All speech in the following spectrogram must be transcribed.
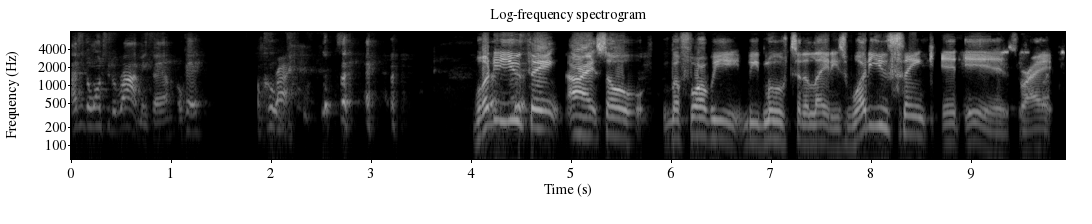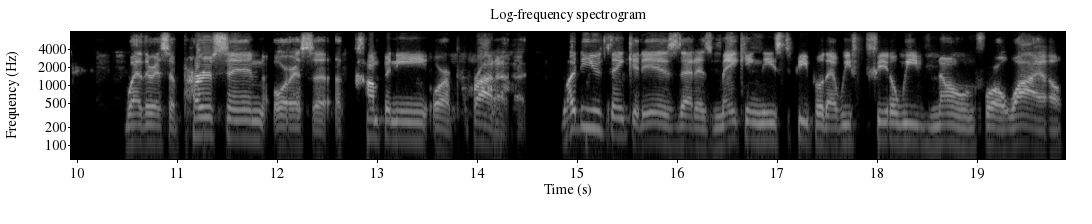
I just don't want you to rob me, fam. Okay? I'm cool. Right. What do you think? All right, so before we we move to the ladies, what do you think it is, right? Whether it's a person or it's a, a company or a product, what do you think it is that is making these people that we feel we've known for a while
